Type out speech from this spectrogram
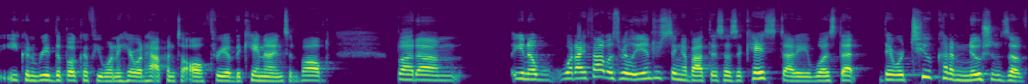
you can read the book if you want to hear what happened to all three of the canines involved, but um, you know what I thought was really interesting about this as a case study was that there were two kind of notions of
